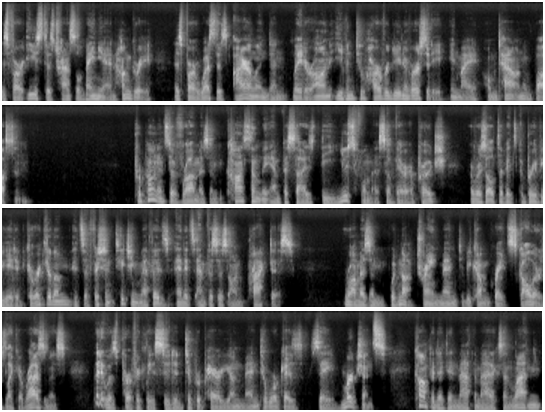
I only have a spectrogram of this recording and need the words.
as far east as Transylvania and Hungary, as far west as Ireland, and later on even to Harvard University in my hometown of Boston. Proponents of Ramism constantly emphasized the usefulness of their approach, a result of its abbreviated curriculum, its efficient teaching methods, and its emphasis on practice. Ramism would not train men to become great scholars like Erasmus, but it was perfectly suited to prepare young men to work as, say, merchants, competent in mathematics and Latin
